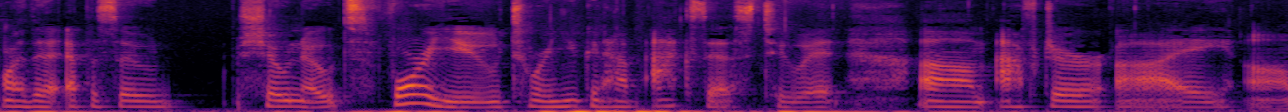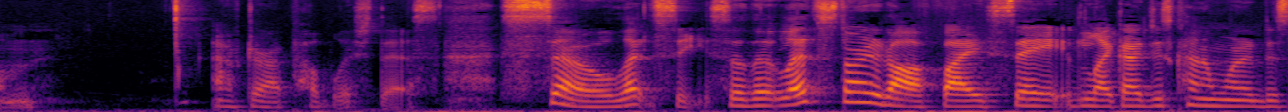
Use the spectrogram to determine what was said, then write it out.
or the episode show notes for you to where you can have access to it um, after I um, after I publish this. So let's see. So let's start it off by say, like I just kind of wanted to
